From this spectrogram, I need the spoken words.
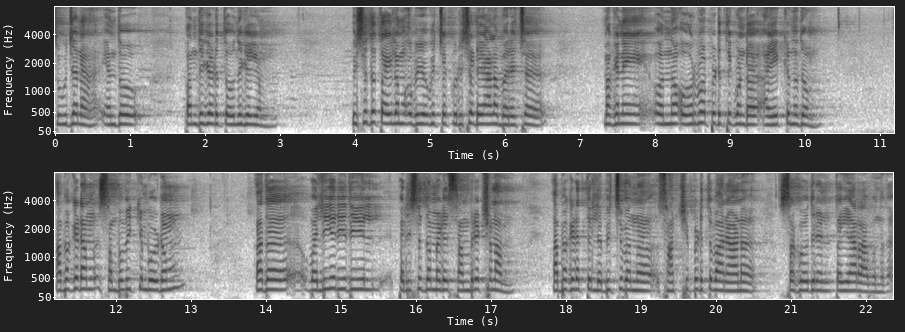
സൂചന എന്തോ പന്തികേട് തോന്നുകയും വിശുദ്ധ തൈലം ഉപയോഗിച്ച് കുരിശടയാളം വരച്ച് മകനെ ഒന്ന് ഓർമ്മപ്പെടുത്തിക്കൊണ്ട് അയക്കുന്നതും അപകടം സംഭവിക്കുമ്പോഴും അത് വലിയ രീതിയിൽ പരിശുദ്ധമ്മയുടെ സംരക്ഷണം അപകടത്തിൽ ലഭിച്ചുവെന്ന് സാക്ഷ്യപ്പെടുത്തുവാനാണ് സഹോദരൻ തയ്യാറാവുന്നത്.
